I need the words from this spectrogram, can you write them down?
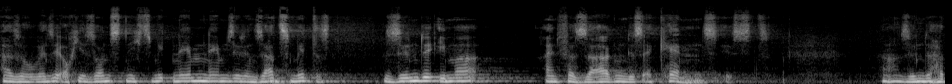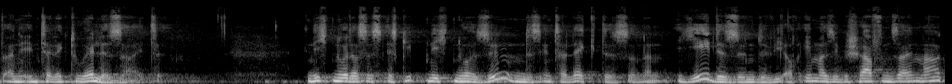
Also wenn Sie auch hier sonst nichts mitnehmen, nehmen Sie den Satz mit, dass Sünde immer ein Versagen des Erkennens ist. Ja, Sünde hat eine intellektuelle Seite. Nicht nur, dass es, es gibt nicht nur Sünden des Intellektes, sondern jede Sünde, wie auch immer sie beschaffen sein mag,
